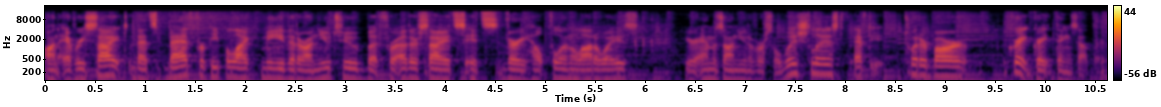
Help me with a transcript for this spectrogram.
on every site. That's bad for people like me that are on YouTube, but for other sites, it's very helpful in a lot of ways. Your Amazon Universal Wish List, FD, Twitter bar, great, great things out there.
